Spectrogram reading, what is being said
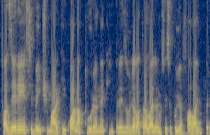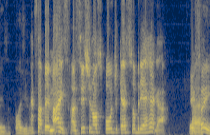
fazerem esse benchmarking com a Natura, né, que é a empresa onde ela trabalha. Não sei se eu podia falar a empresa. Pode, né? Quer saber mais? Assiste nosso podcast sobre RH. É isso aí,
